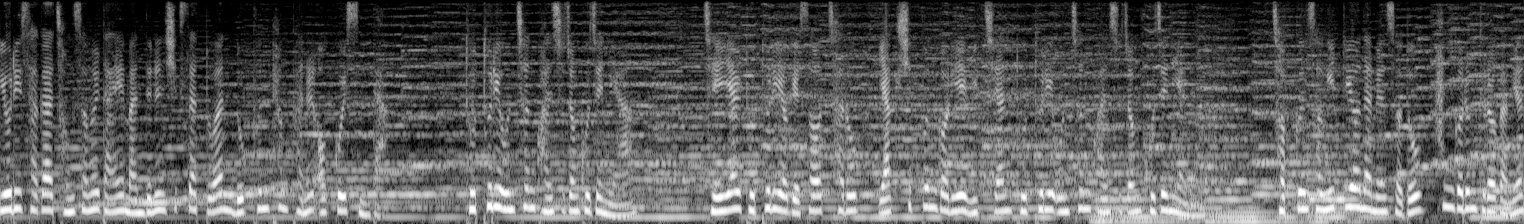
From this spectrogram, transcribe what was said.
요리사가 정성을 다해 만드는 식사 또한 높은 평판을 얻고 있습니다. 도토리 온천 관수정 고제니아 JR 도토리역에서 차로 약 10분 거리에 위치한 도토리 온천 관수정 고제니아는 접근성이 뛰어나면서도 한 걸음 들어가면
